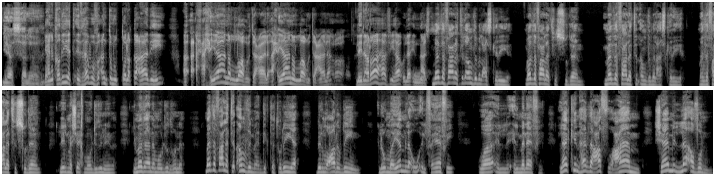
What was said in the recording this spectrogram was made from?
يا سلام يعني قضية اذهبوا فأنتم الطلقاء هذه أحيانا الله تعالى أحيانا الله تعالى لنراها في هؤلاء الناس ماذا فعلت الأنظمة العسكرية؟ ماذا فعلت في السودان؟ ماذا فعلت الأنظمة العسكرية؟ ماذا فعلت في السودان؟ ليه المشايخ موجودين هنا؟ لماذا أنا موجود هنا؟ ماذا فعلت الأنظمة الدكتاتورية بالمعارضين اللي هم يملأوا الفيافي والمنافي؟ لكن هذا عفو عام شامل لا أظن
